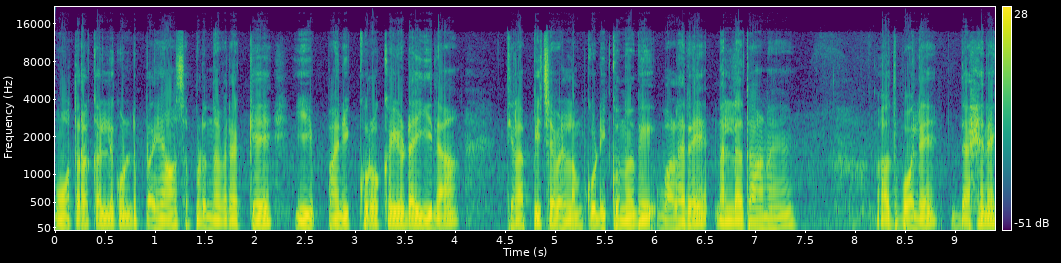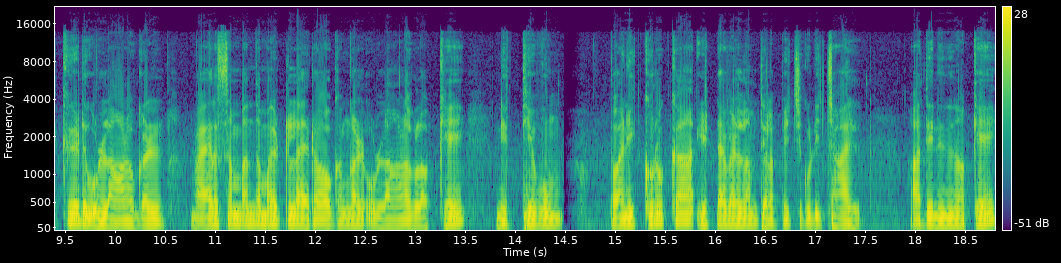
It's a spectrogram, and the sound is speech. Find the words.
മൂത്രക്കല്ല് കൊണ്ട് പ്രയാസപ്പെടുന്നവരൊക്കെ ഈ പനിക്കുറുക്കയുടെ ഇല തിളപ്പിച്ച വെള്ളം കുടിക്കുന്നത് വളരെ നല്ലതാണ്. അതുപോലെ ദഹനക്കേട് ഉള്ള ആളുകൾ വൈറസ് സംബന്ധമായിട്ടുള്ള രോഗങ്ങൾ ഉള്ള ആളുകളൊക്കെ നിത്യവും പനിക്കുറുക്ക ഇട്ട വെള്ളം തിളപ്പിച്ച് കുടിച്ചാൽ അതിൽ നിന്നൊക്കെ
